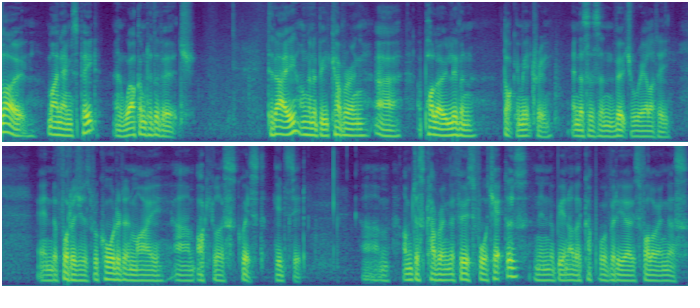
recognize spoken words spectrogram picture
Hello, my name's Pete and welcome to The Vurch. Today I'm going to be covering uh, Apollo 11 documentary and this is in virtual reality and the footage is recorded in my um, Oculus Quest headset. Um, I'm just covering the first four chapters and then there'll be another couple of videos following this.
